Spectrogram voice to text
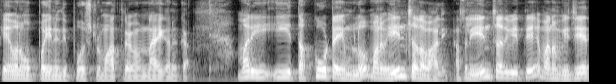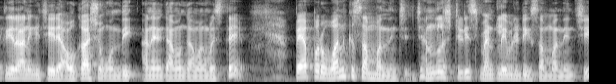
కేవలం ముప్పై ఎనిమిది పోస్టులు మాత్రమే ఉన్నాయి కనుక మరి ఈ తక్కువ టైంలో మనం ఏం చదవాలి? అసలు ఏం చదివితే మనం విజయ తీరానికి చేరే అవకాశం ఉంది అనే గమ గమనిస్తే పేపర్ వన్కి సంబంధించి జనరల్ స్టడీస్ మెంటల్ ఎబిలిటీకి సంబంధించి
